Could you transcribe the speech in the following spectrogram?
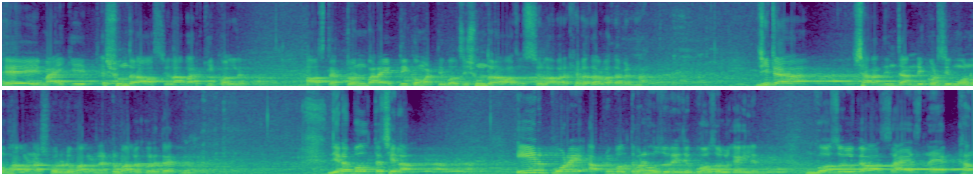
এই মাইকে সুন্দর আওয়াজ ছিল, আবার কি করলেন? আওয়াজটা টোন বাড়াই টিকো মারতে বলছি, সুন্দর আওয়াজ হচ্ছিল, আবার খেবেদার বাজাবেন না। যেটা সারাদিন জার্নি করছি, মনও ভালো না, শরীরও ভালো না, একটু ভালো করে দেখবেন। যেটা বলতেছিলাম, এরপরে আপনি বলতে পারেন, হুজুর, এই যে গজল গাইলেন, গজল গাওয়া জায়েজ না, একখান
